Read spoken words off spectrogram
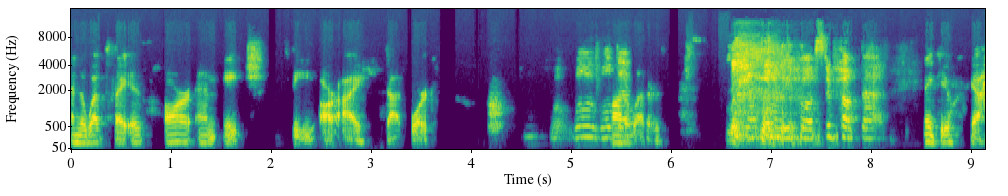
and the website is rmhcri.org. Well, we'll, we'll a lot of letters. We'll definitely post about that. Thank you. Yeah.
